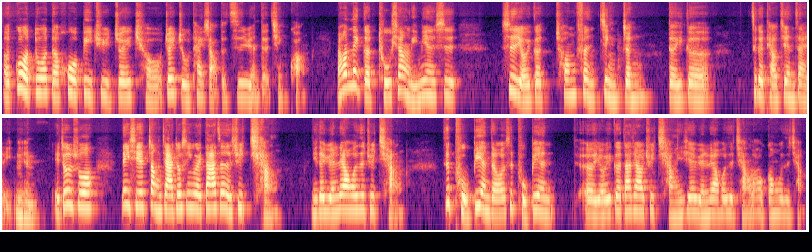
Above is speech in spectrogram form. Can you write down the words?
呃过多的货币去追求追逐太少的资源的情况。然后那个图像里面是是有一个充分竞争的一个这个条件在里面，嗯、也就是说那些涨价就是因为大家真的去抢你的原料，或是去抢。是普遍的哦，是普遍，呃，有一个大家要去抢一些原料，或是抢劳工，或是抢，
